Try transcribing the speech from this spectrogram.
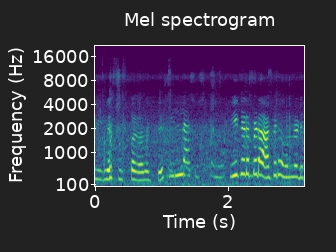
ಈಗಲೇ ಸುಸ್ತಾಗುತ್ತೆ. ಈ ಕಡೆ ಬೇಡ ಆ ಕಡೆ ಒಂದು ನೋಡಿ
